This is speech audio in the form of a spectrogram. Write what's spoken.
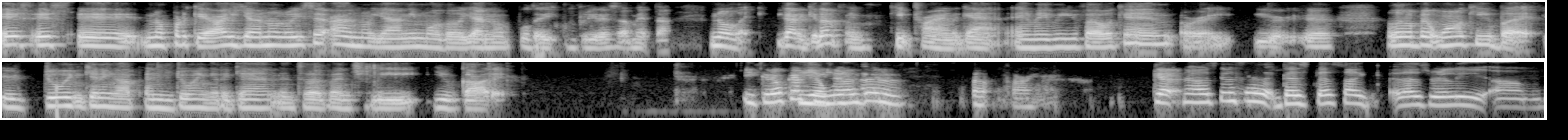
es, es eh, no porque, ay, ya no lo hice, ah, no, ya ni modo, ya no pude cumplir esa meta. No, like, you got to get up and keep trying again. And maybe you fell again, or you're, you're, a little bit wonky, but you're doing, getting up and doing it again until eventually you've got it. Y creo que al yeah, final del, oh, sorry. No, I was gonna say that that's that's like that's really um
